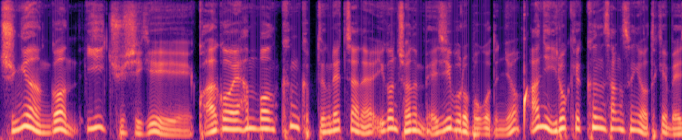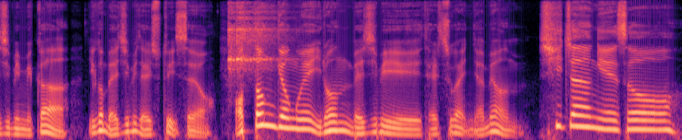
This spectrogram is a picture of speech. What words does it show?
중요한 건 이 주식이 과거에 한번 큰 급등을 했잖아요. 이건 저는 매집으로 보거든요. 아니 이렇게 큰 상승이 어떻게 매집입니까? 이거 매집이 될 수도 있어요. 어떤 경우에 이런 매집이 될 수가 있냐면 시장에서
